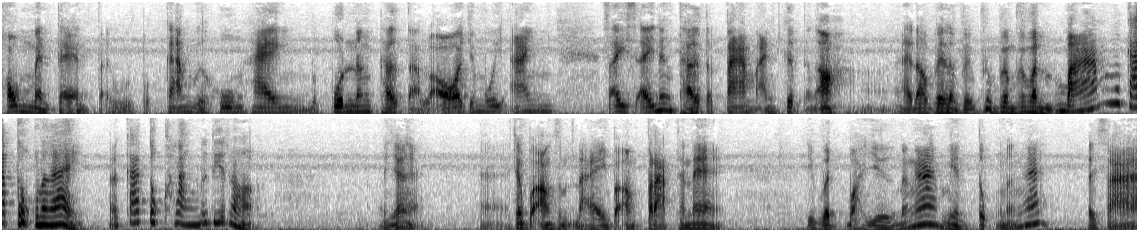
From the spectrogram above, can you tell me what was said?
ធំមែនតែនទៅប្រកាន់វាហួងហែងប្រពន្ធនឹងត្រូវតែល្អជាមួយអញ ស្អីស្អីនឹងត្រូវតែតាមអញគិតទាំងអស់ហើយដល់ពេលវាមិនបានវាកើតទុកហ្នឹងឯងកើតទុកខ្លាំងទៅទៀតហ៎អញ្ចឹងអញ្ចឹងព្រះអង្គសំដែងព្រះអង្គប្រាប់ថាណែជីវិតរបស់យើងហ្នឹងណាមានទុកហ្នឹងណាដោយសារ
